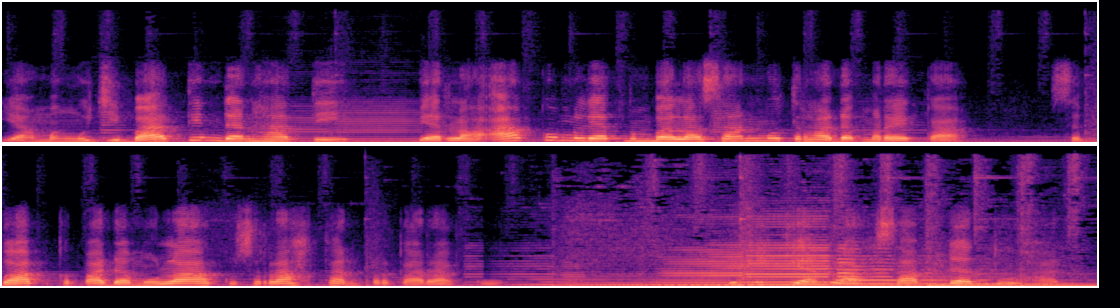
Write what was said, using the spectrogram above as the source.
yang menguji batin dan hati, biarlah aku melihat pembalasanmu terhadap mereka. Sebab kepadamulah aku serahkan perkaraku. Demikianlah sabda Tuhan.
